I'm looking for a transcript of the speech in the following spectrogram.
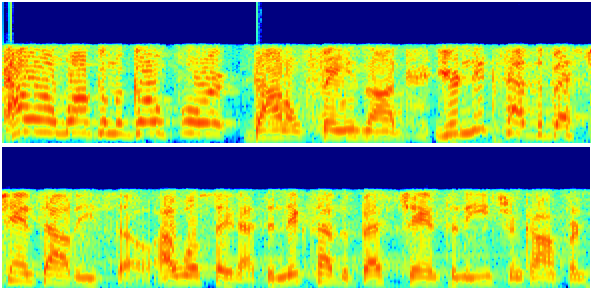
Hello and welcome to Go For It. Donald Faison. Your Knicks have the best chance out east, though. I will say that. The Knicks have the best chance in the Eastern Conference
